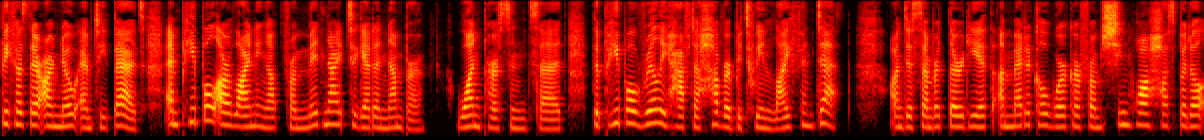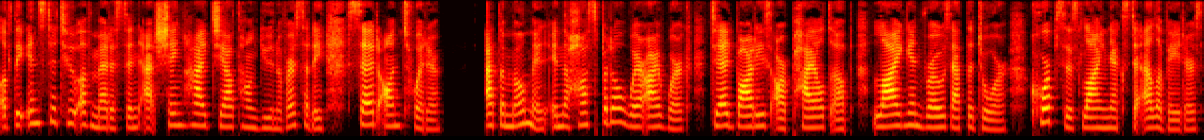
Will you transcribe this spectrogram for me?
because there are no empty beds, and people are lining up from midnight to get a number. One person said, the people really have to hover between life and death. On December 30th, a medical worker from Xinhua Hospital of the Institute of Medicine at Shanghai Jiaotong University said on Twitter, at the moment, in the hospital where I work, dead bodies are piled up, lying in rows at the door, corpses lying next to elevators,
